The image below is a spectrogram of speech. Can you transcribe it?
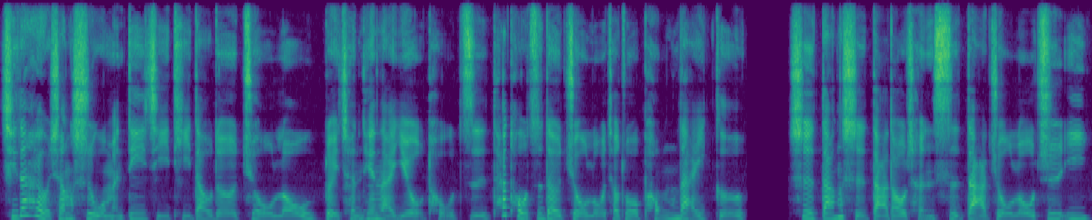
其他还有像是我们第一集提到的酒楼，对，陈天来也有投资。他投资的酒楼叫做蓬莱阁，是当时大道城四大酒楼之一。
